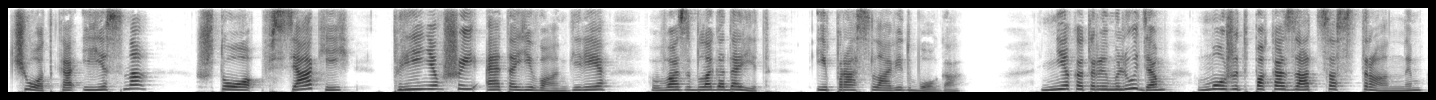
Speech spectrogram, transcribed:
четко и ясна, что всякий, принявший это Евангелие, возблагодарит и прославит Бога. Некоторым людям может показаться странным,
